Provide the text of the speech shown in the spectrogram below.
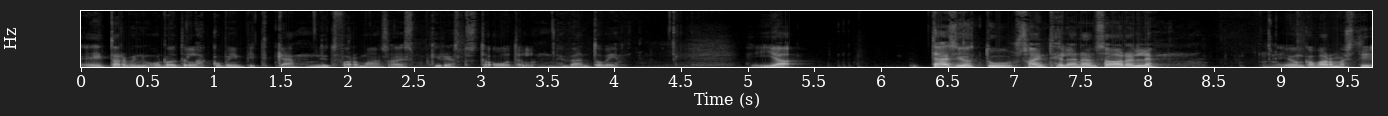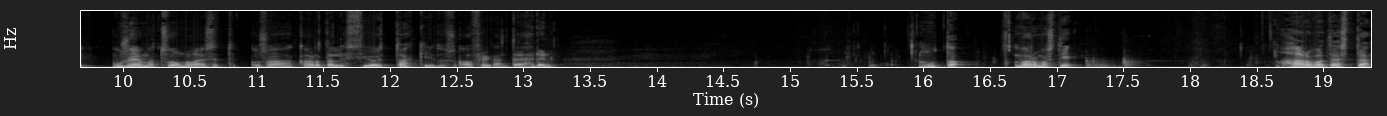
Ei tarvinnut odotella kovin pitkään. Nyt varmaan saisi kirjastosta odotella. Hyvän tovi. Ja tämä sijoittuu Saint Helenan saarelle, jonka varmasti useimmat suomalaiset osaa kartalle sijoittaa, kiitos Afrikan tähden. Mutta varmasti harva tästä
